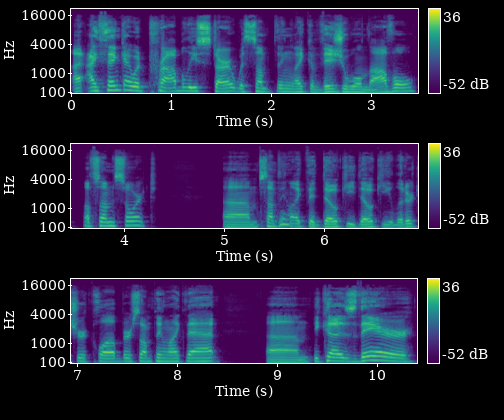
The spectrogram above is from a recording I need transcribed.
I, I think I would probably start with something like a visual novel of some sort, um, something like the Doki Doki Literature Club or something like that, um, because there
